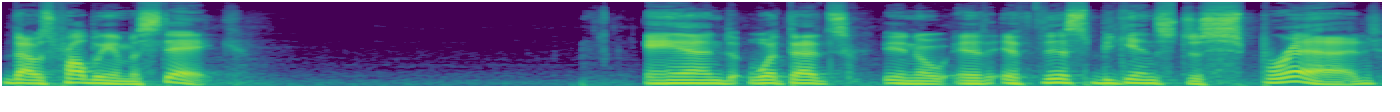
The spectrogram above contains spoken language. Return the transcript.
that was probably a mistake. And what that's, you know, if, if this begins to spread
